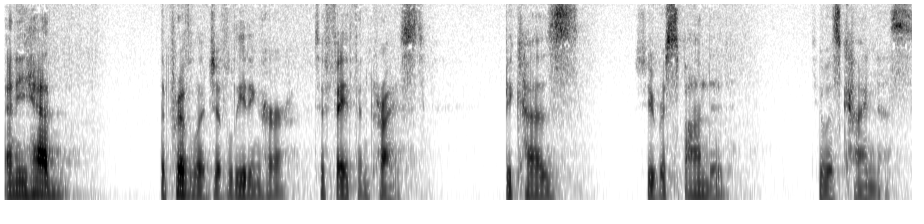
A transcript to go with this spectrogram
And he had the privilege of leading her to faith in Christ because she responded to his kindness.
